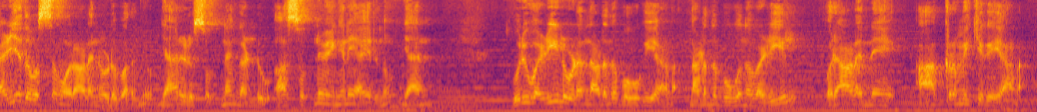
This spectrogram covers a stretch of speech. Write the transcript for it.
കഴിഞ്ഞ ദിവസം ഒരാൾ എന്നോട് പറഞ്ഞു ഞാനൊരു സ്വപ്നം കണ്ടു. ആ സ്വപ്നം എങ്ങനെയായിരുന്നു? ഞാൻ ഒരു വഴിയിലൂടെ നടന്നു പോവുകയാണ്. നടന്നു പോകുന്ന വഴിയിൽ ഒരാൾ എന്നെ ആക്രമിക്കുകയാണ്.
